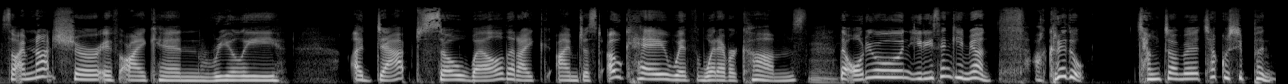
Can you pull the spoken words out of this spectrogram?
So I'm not sure if I can really adapt so well that I I'm just okay with whatever comes. 근데 어려운 일이 생기면 아 그래도 장점을 찾고 싶은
